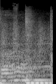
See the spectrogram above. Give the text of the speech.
last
